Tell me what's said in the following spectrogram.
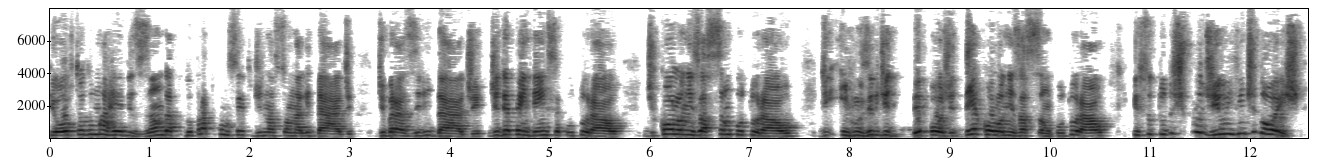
que houve toda uma revisão do próprio conceito de nacionalidade, de brasilidade, de dependência cultural, de colonização cultural, de, inclusive de, depois de decolonização cultural. Isso tudo explodiu em 22.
